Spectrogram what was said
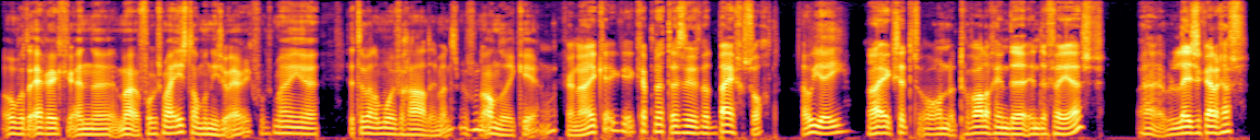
oh wat erg. En, maar volgens mij is het allemaal niet zo erg. Volgens mij zit er wel een mooi verhaal in. Maar dat is voor een andere keer. Okay, nou, ik, ik, ik heb net even wat bijgezocht. Oh jee. Nou, ik zit gewoon toevallig in de, in de VS. Lees ik ergens.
